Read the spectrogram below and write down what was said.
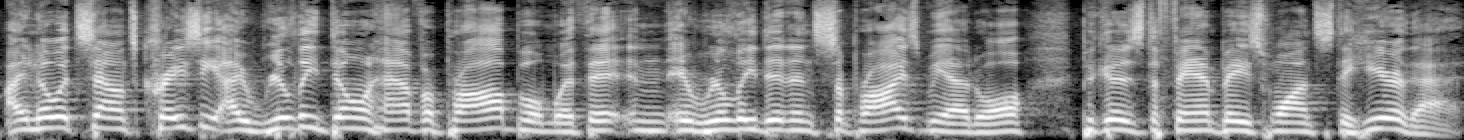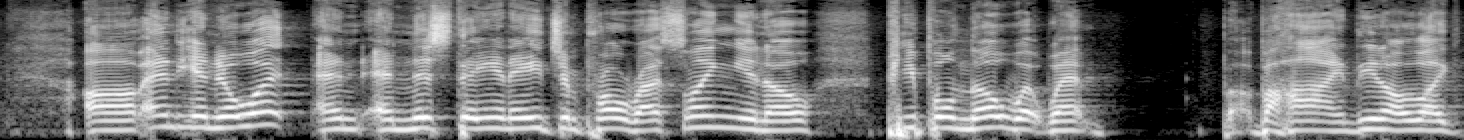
I know it sounds crazy. I really don't have a problem with it, and it really didn't surprise me at all because the fan base wants to hear that. Um, and you know what? And and this day and age in pro wrestling, you know, people know what went behind, you know, like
